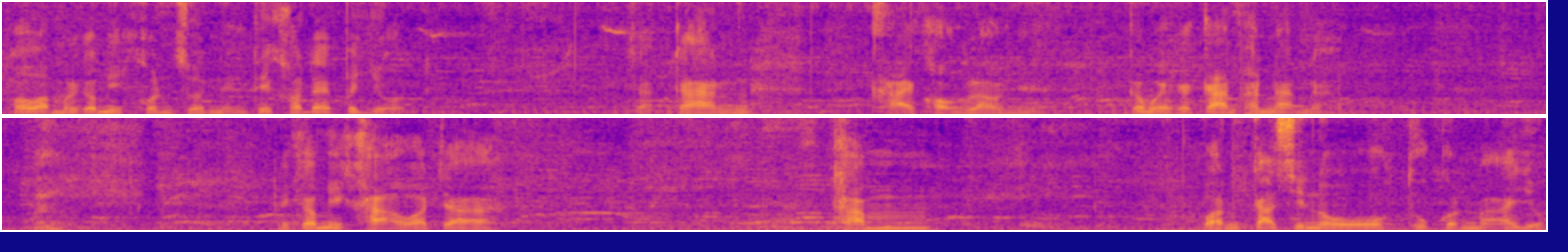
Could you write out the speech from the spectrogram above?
เพราะว่ามันก็มีคนส่วนหนึ่งที่เขาได้ประโยชน์ จากการขายของเหล่านี้ก็เหมือนกับการพนันนะครับนี่ก็มีข่าวว่าจะทำบ่อนคาสิโนถูกกฎหมายอยู่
